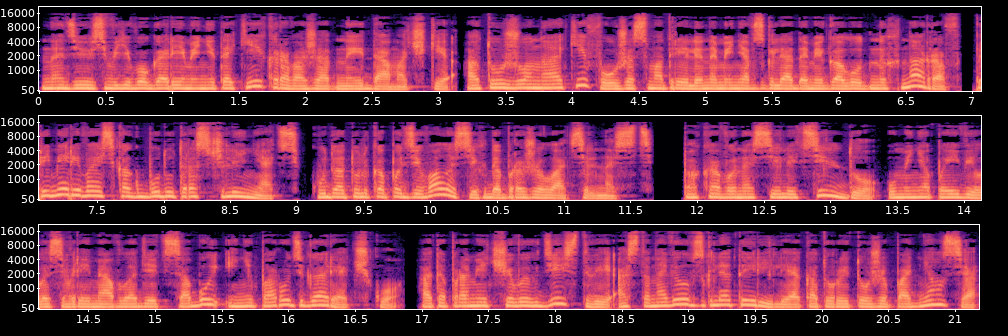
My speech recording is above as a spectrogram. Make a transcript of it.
Надеюсь, в его гареме не такие кровожадные дамочки, а то жены Акифа уже смотрели на меня взглядами голодных наров, примериваясь, как будут расчленять, куда только подевалась их доброжелательность. Пока выносили Тильду, у меня появилось время овладеть собой и не пороть горячку. От опрометчивых действий остановил взгляд Ирилия, который тоже поднялся,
